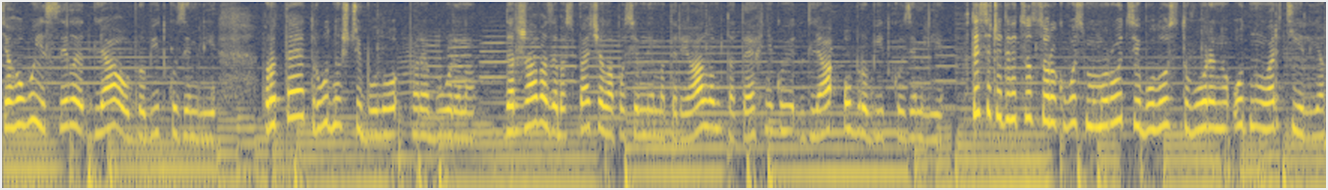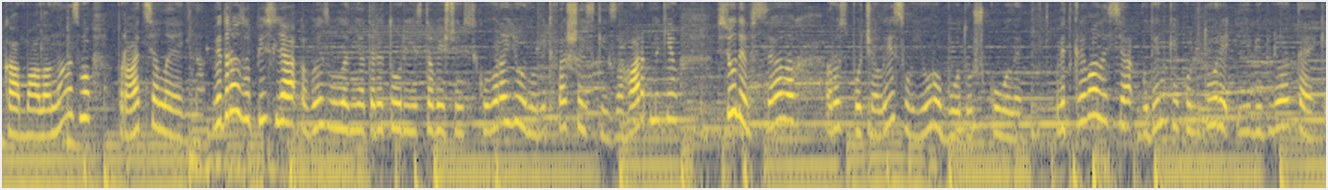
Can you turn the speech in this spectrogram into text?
тягової сили для обробітку землі. Проте труднощі було переборено. Держава забезпечила посівним матеріалом та технікою для обробітку землі. В 1948 році було створено одну артіль, яка мала назву Праця Леніна. Відразу після визволення території Ставищенського району від фашистських загарбників всюди в селах розпочали свою роботу школи. Відкривалися будинки культури і бібліотеки.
